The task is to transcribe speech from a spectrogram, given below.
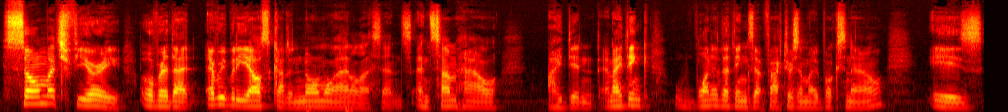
so much fury over that everybody else got a normal adolescence and somehow I didn't. And I think one of the things that factors in my books now is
